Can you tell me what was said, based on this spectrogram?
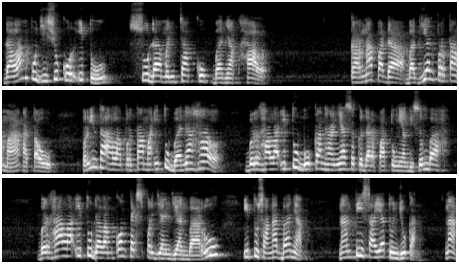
dalam puji syukur itu sudah mencakup banyak hal. Karena pada bagian pertama atau perintah Allah pertama itu banyak hal. Berhala itu bukan hanya sekedar patung yang disembah. Berhala itu dalam konteks perjanjian baru itu sangat banyak. Nanti saya tunjukkan. Nah,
